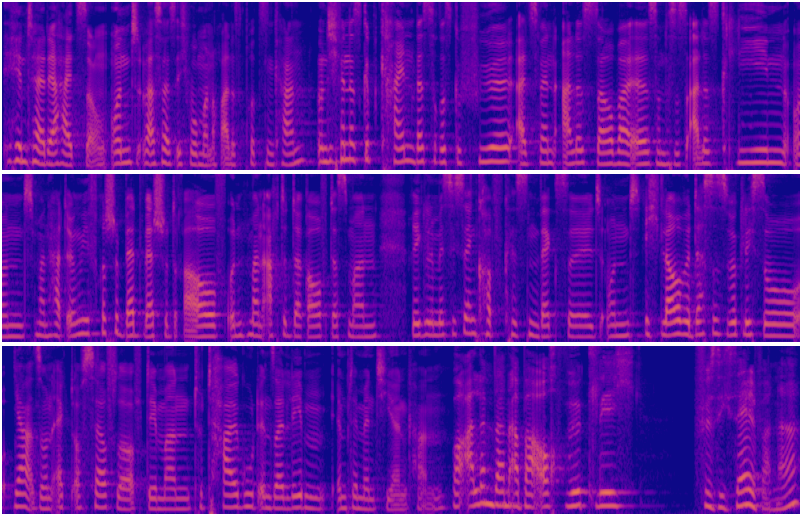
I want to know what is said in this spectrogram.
hinter der Heizung und was weiß ich, wo man noch alles putzen kann. Und ich finde, es gibt kein besseres Gefühl, als wenn alles sauber ist und es ist alles clean und man hat irgendwie frische Bettwäsche drauf und man achtet darauf, dass man regelmäßig sein Kopfkissen wechselt. Und ich glaube, das ist wirklich so, ja, so ein Act of Self-Love, den man total gut in sein Leben implementieren kann. Vor allem dann aber auch wirklich für sich selber, ne?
